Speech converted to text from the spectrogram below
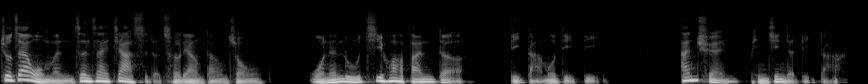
就在我们正在驾驶的车辆当中，我能如计划般的抵达目的地，安全平静的抵达。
